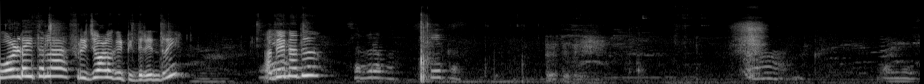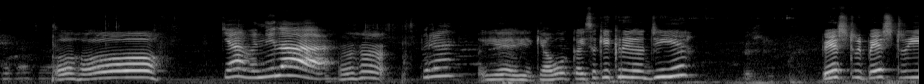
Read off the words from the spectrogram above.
ಕೋಲ್ಡ್ ಐತಲ್ಲ ಫ್ರಿಜ್ ಒಳಗೆ ಇಟ್ಟಿದ್ರೇನ್ರಿ ಅದೇನದು ಓಹೋ क्या वनीला ಹಾಂ फिर ये ये क्या वो कैसा केक रे जी ये पेस्ट्री पेस्ट्री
